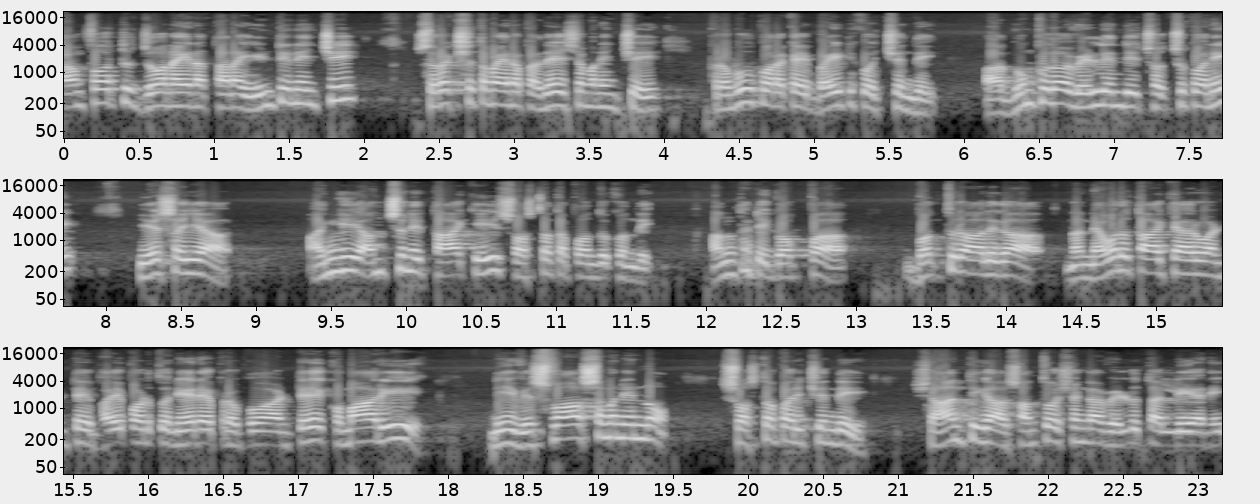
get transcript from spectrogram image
కంఫర్ట్ జోన్ అయిన తన ఇంటి నుంచి సురక్షితమైన ప్రదేశం నుంచి ప్రభు కొరకై బయటికి వచ్చింది. ఆ గుంపులో వెళ్ళింది చొచ్చుకొని ఏసయ్య అంగి అంచుని తాకి స్వస్థత పొందుకుంది. అంతటి గొప్ప భక్తురాలుగా నన్నెవరు తాకారు అంటే భయపడుతూ నేనే ప్రభు అంటే కుమారి నీ విశ్వాసము నిన్ను స్వస్థపరిచింది. శాంతిగా సంతోషంగా వెళ్ళు తల్లి అని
